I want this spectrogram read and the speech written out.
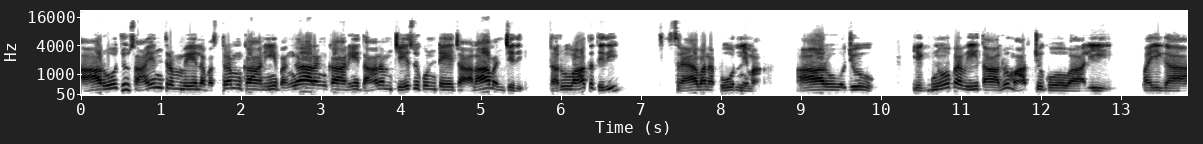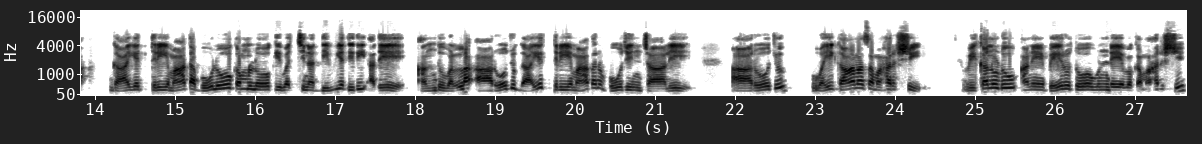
ఆ రోజు సాయంత్రం వేళ వస్త్రం కానీ బంగారం కానీ దానం చేసుకుంటే చాలా మంచిది. తరువాత తిది శ్రావణ పూర్ణిమ. ఆ రోజు యజ్ఞోపవీతాలు మార్చుకోవాలి. పైగా గాయత్రి మాత భూలోకంలోకి వచ్చిన దివ్య తిథి అదే. అందువల్ల ఆ రోజు గాయత్రి మాతను పూజించాలి. ఆ రోజు వైకానస మహర్షి వికనుడు అనే పేరుతో ఉండే ఒక మహర్షి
